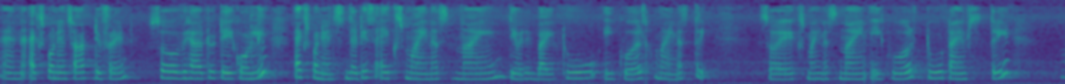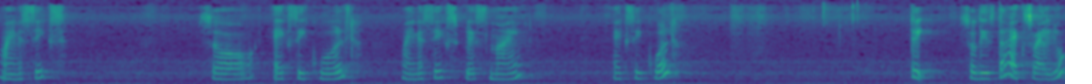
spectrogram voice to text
and exponents are different so we have to take only exponents. That is x minus 9 divided by 2 equals minus 3 so x minus 9 equals 2 times 3 minus 6 so x equals minus 6 plus 9 x equals 3 so this is the x value.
